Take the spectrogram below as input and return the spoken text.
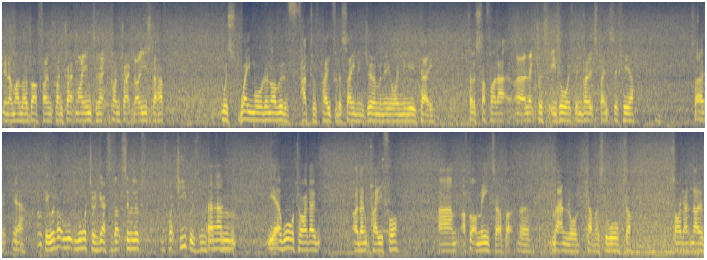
you know, my mobile phone contract, my internet contract that I used to have was way more than I would have had to have paid for the same in Germany or in the UK. So the stuff like that, uh, electricity's always been very expensive here. So yeah, Okay, what about wa- water and gas? Is that similar? It's quite cheap or is it um, yeah, water I don't, I don't pay for. Um, I've got a meter, but the landlord covers the water, so I don't know.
